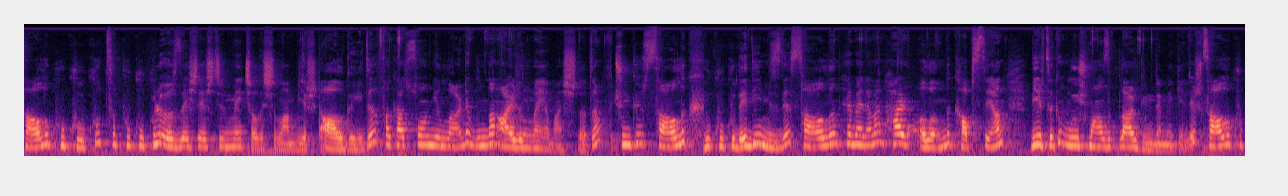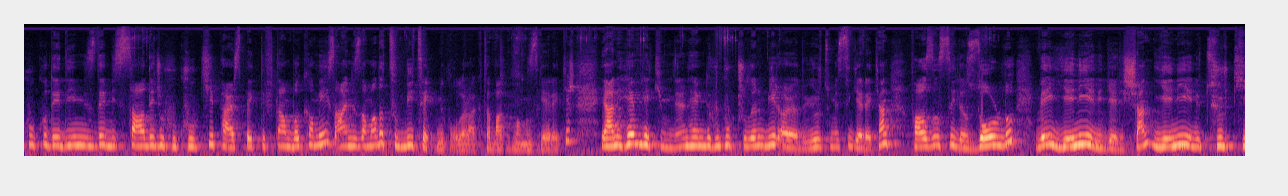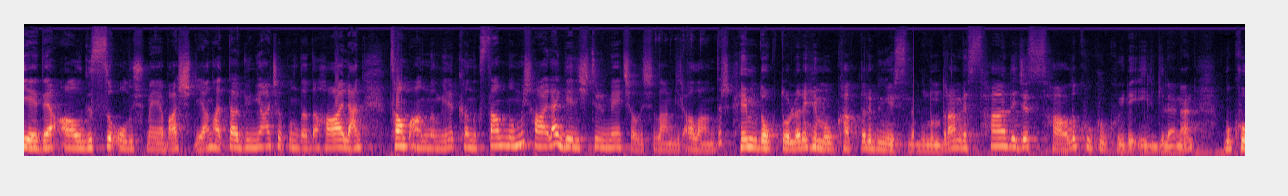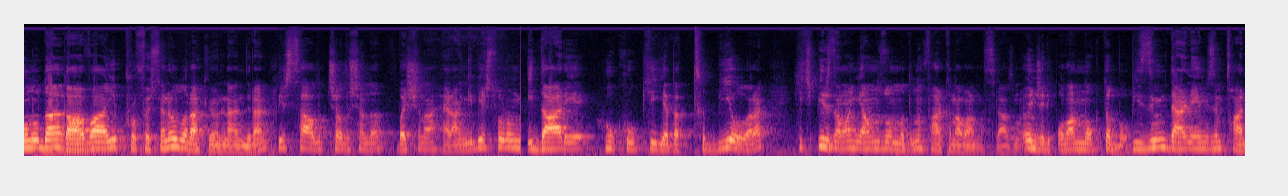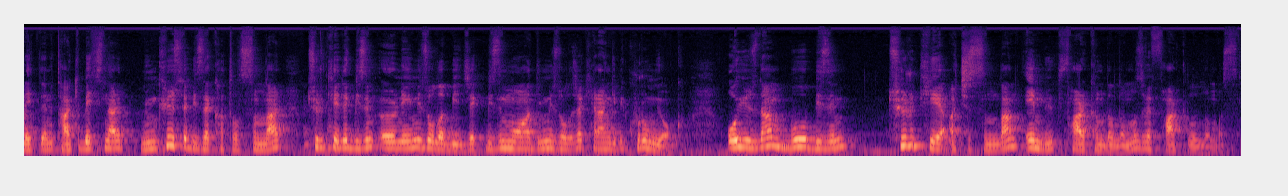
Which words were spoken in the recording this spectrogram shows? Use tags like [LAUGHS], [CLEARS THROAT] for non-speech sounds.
Sağlık hukuku tıp hukukuyla özdeşleştirilmeye çalışılan bir algıydı. Fakat son yıllarda bundan ayrılmaya başladı. Çünkü sağlık hukuku dediğimizde sağlığın hemen hemen her alanını kapsayan bir takım uyuşmazlıklar gündeme gelir. Sağlık hukuku dediğimizde biz sadece hukuki perspektiften bakamayız. Aynı zamanda tıbbi teknik olarak da bakmamız gerekir. Yani hem hekimlerin hem de hukukçuların bir arada yürütmesi gereken fazlasıyla zorlu ve yeni yeni gelişen, yeni yeni Türkiye'de algısı oluşmaya başlayan hatta dünya çapında da halen tam anlamıyla kanıksanmamış hala geliştirilmeye çalışılan bir alandır. hem doktorları hem avukatları bünyesinde bulunduran ve sadece sağlık hukukuyla ilgilenen, bu konuda davayı profesyonel olarak yönlendiren bir sağlık çalışanı başına herhangi bir sorun idari, hukuki ya da tıbbi olarak hiçbir zaman yalnız olmadığının farkına varması lazım. Öncelik olan nokta bu. Bizim derneğimizin faaliyetlerini takip etsinler, mümkünse bize katılsınlar. Türkiye'de bizim örneğimiz olabilecek, bizim muadilimiz olacak herhangi bir kurum yok. O yüzden bu bizim Türkiye açısından en büyük farkındalığımız ve farklılığımız.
